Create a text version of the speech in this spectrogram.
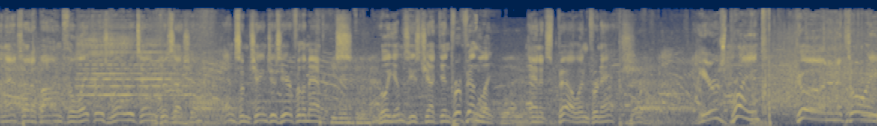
And that's out of bounds. The Lakers will retain possession. And some changes here for the Mavericks. Williams, he's checked in for Finley. And it's Bell in for Nash. Here's Bryant. Good. And it's Horry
